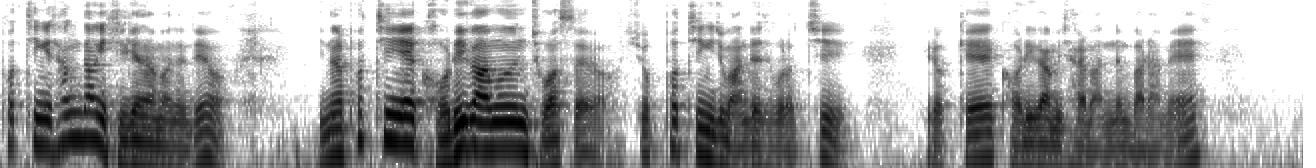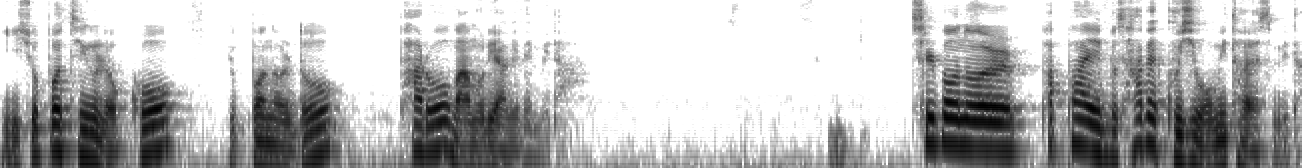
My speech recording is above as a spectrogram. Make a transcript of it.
퍼팅이 상당히 길게 남았는데요. 이날 퍼팅의 거리감은 좋았어요. 숏 퍼팅이 좀 안 돼서 그렇지 이렇게 거리감이 잘 맞는 바람에 이숏 퍼팅을 넣고 6번 홀도 파로 마무리하게 됩니다. 7번 홀 파5 495m였습니다.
